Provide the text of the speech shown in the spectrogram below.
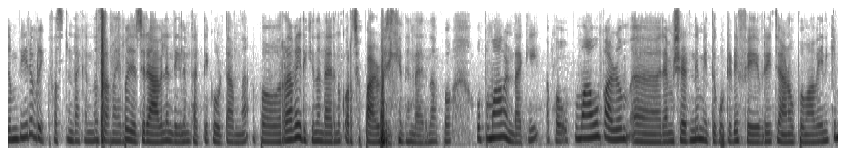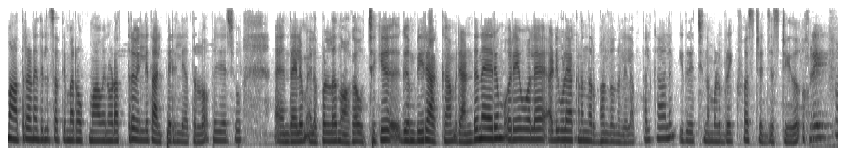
ഗംഭീര ബ്രേക്ക്ഫാസ്റ്റ് ഉണ്ടാക്കുന്ന സമയം ഇപ്പോൾ വിചാരിച്ചു രാവിലെ എന്തെങ്കിലും തട്ടി കൂട്ടാമെന്ന്. അപ്പോൾ റവ ഇരിക്കുന്നുണ്ടായിരുന്നു. കുറച്ച് പഴം ഇരിക്കുന്നുണ്ടായിരുന്നു. അപ്പോൾ ഉപ്പുമാവ് ഉണ്ടാക്കി. അപ്പോൾ ഉപ്പുമാവും പഴവും രമേശേട്ടന്റെയും മിത്തുക്കുട്ടിയുടെയും ഫേവറേറ്റ് ആണ് ഉപ്പുമാവ്. എനിക്ക് മാത്രമാണ് ഇതിൽ സത്യം പറഞ്ഞ ഉപ്പുമാവിനോട് അത്ര വലിയ താല്പര്യമില്ലാത്തുള്ളൂ. അപ്പോൾ വിചാരിച്ചു എന്തായാലും എളുപ്പമുള്ളത് നോക്കാം. ഉച്ചയ്ക്ക് ഗംഭീരാക്കാം. രണ്ട് നേരം ഒരേപോലെ അടിപൊളിയാക്കണം നിർബന്ധമൊന്നുമില്ലല്ലോ. അപ്പോൾ തൽക്കാലം ഇത് വെച്ച് നമ്മൾ ബ്രേക്ക്ഫാസ്റ്റ് അഡ്ജസ്റ്റ് ചെയ്തു. ബ്രേക്ക്ഫാസ്റ്റ്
